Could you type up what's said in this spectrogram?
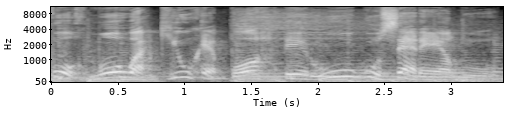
Informou aqui o repórter Hugo Cerelo.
